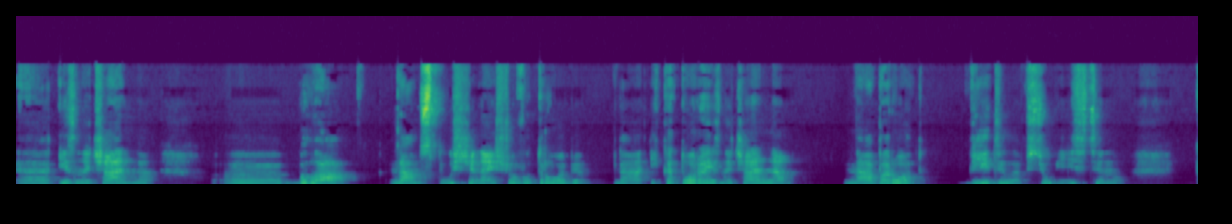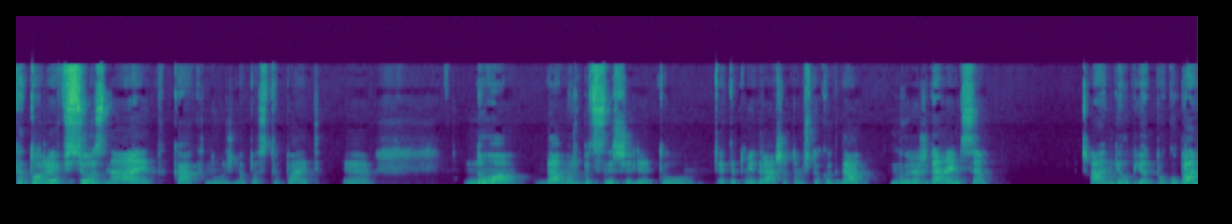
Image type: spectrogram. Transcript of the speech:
э, изначально э, была нам спущена еще в утробе, да, и которая изначально наоборот видела всю истину, которая все знает, как нужно поступать. Э, но, да, может быть, слышали эту, этот мидраж о том, что когда мы рождаемся, ангел бьет по губам,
